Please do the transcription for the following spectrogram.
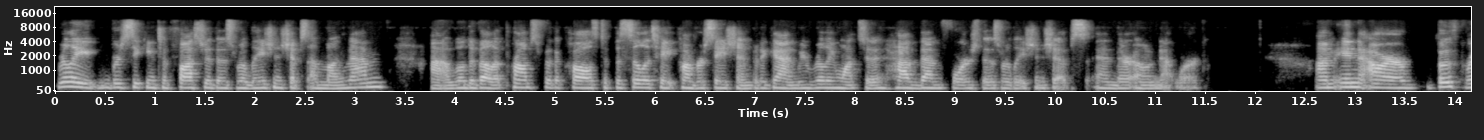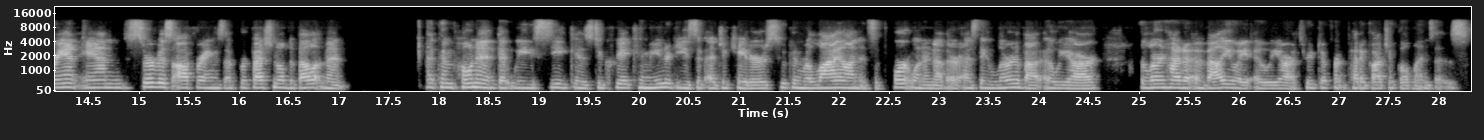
Really, we're seeking to foster those relationships among them. Uh, we'll develop prompts for the calls to facilitate conversation. But again, we really want to have them forge those relationships and their own network. Um, in our both grant and service offerings of professional development, a component that we seek is to create communities of educators who can rely on and support one another as they learn about OER or learn how to evaluate OER through different pedagogical lenses.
